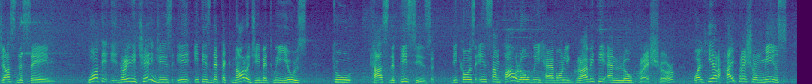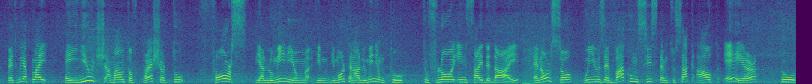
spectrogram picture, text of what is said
just the same. What it, really changes, it, is the technology that we use to cast the pieces. Because in San Paolo, we have only gravity and low pressure, while here high pressure means that we apply a huge amount of pressure to force the aluminium, the, the molten aluminium to, to flow inside the die. And also we use a vacuum system to suck out air to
